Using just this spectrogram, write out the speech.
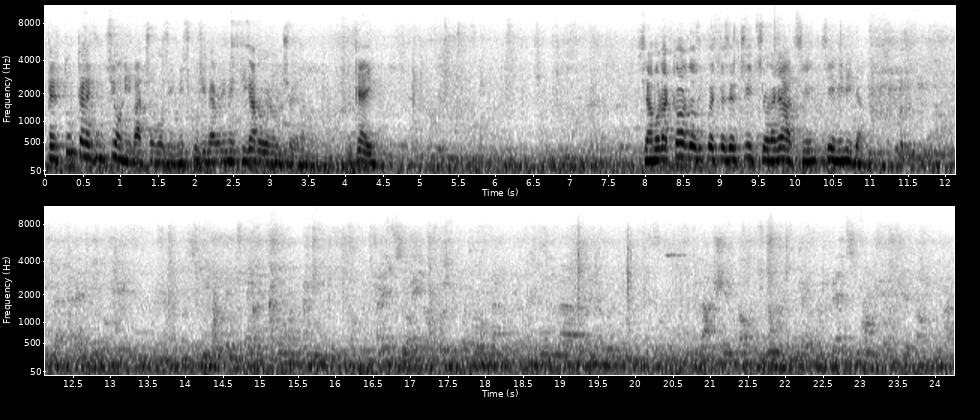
per tutte le funzioni faccio così, mi scusi, mi ero dimenticato che non c'era, ok? Siamo d'accordo su questo esercizio ragazzi? Sì, mi dica. la scelta ottima, cioè i prezzi sono la scelta ottima.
